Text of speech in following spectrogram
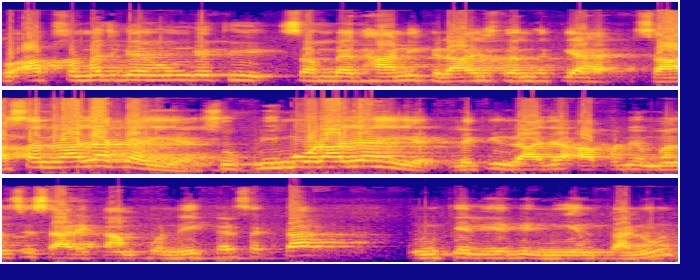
तो आप समझ गए होंगे कि संवैधानिक राजतंत्र क्या है। शासन राजा का ही है, सुप्रीमो राजा ही है। लेकिन राजा अपने मन से सारे काम को नहीं कर सकता। उनके लिए भी नियम कानून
